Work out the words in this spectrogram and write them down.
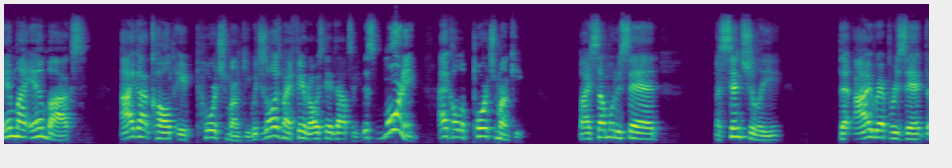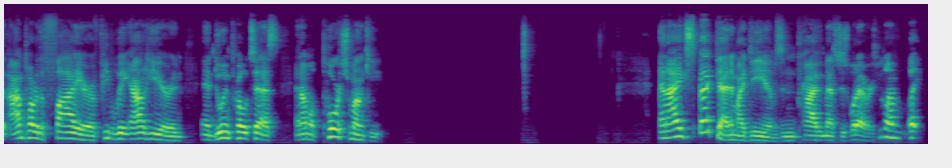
in my inbox I got called a porch monkey, which is always my favorite, always stands out to me. This morning, I called a porch monkey by someone who said, essentially, that I represent, that I'm part of the fire of people being out here and, and doing protests, and I'm a porch monkey. And I expect that in my DMs and private messages, whatever. People have, like,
